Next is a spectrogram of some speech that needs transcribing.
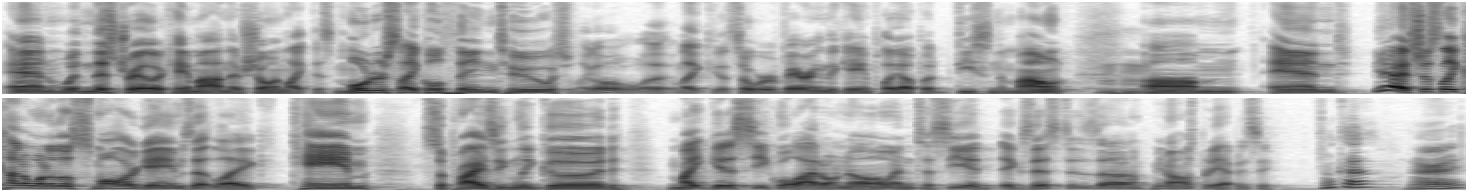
And when this trailer came on, they're showing like this motorcycle thing too, which is like oh, like so we're varying the gameplay up a decent amount. Um, and yeah, it's just like kind of one of those smaller games that like came surprisingly good. Might get a sequel, I don't know. And to see it exist is, uh, you know, I was pretty happy to see. okay. All right.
